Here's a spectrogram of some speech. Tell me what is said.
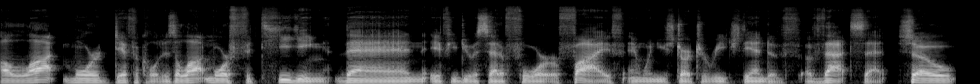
a lot more difficult. It is a lot more fatiguing than if you do a set of four or five. And when you start to reach the end of, of that set. So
